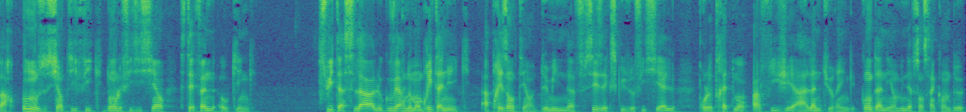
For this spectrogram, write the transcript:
par 11 scientifiques dont le physicien Stephen Hawking. Suite à cela, le gouvernement britannique a présenté en 2009 ses excuses officielles pour le traitement infligé à Alan Turing, condamné en 1952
